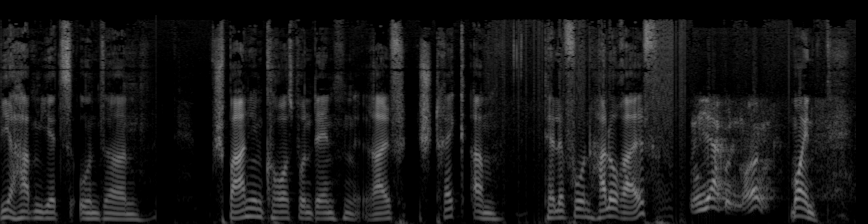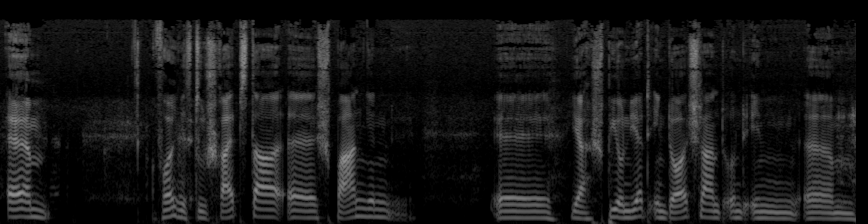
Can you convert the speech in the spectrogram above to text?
Wir haben jetzt unseren Spanien-Korrespondenten Ralf Streck am Telefon. Hallo Ralf. Ja, guten Morgen. Moin. Ähm, Folgendes, du schreibst da, äh, Spanien äh, ja, spioniert in Deutschland und in, ähm,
